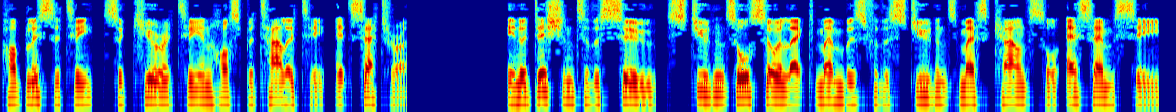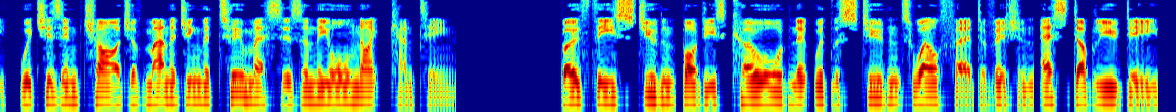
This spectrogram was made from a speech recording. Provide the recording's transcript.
publicity, security and hospitality, etc. In addition to the SU, students also elect members for the Students' Mess Council SMC, which is in charge of managing the two messes and the all-night canteen. Both these student bodies coordinate with the Students' Welfare Division SWD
